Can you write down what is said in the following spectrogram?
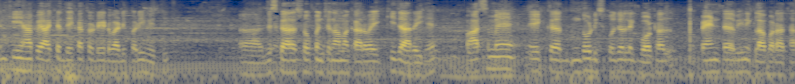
इनकी यहाँ पे आकर देखा तो डेड बॉडी पड़ी हुई थी। जिसका शव पंचनामा कार्रवाई की जा रही है। पास में एक, दो डिस्पोजल एक बॉटल पेंट भी निकला पड़ा था।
